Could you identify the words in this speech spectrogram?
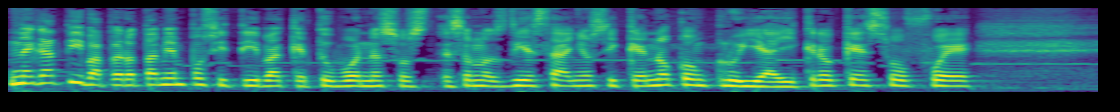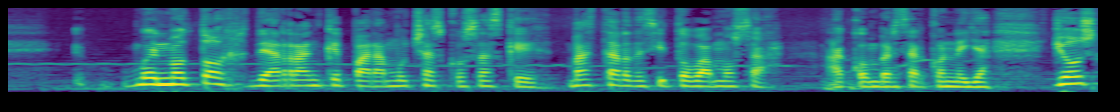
negativa, pero también positiva que tuvo en esos, esos 10 años y que no concluía. Y creo que eso fue el motor de arranque para muchas cosas que más tardecito vamos a, conversar con ella. Josh,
